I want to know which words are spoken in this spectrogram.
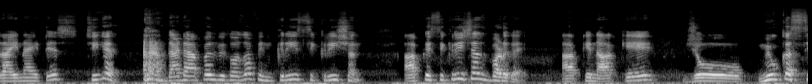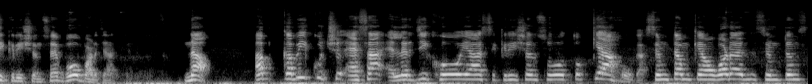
rhinitis ठीक है? That happens because of increase secretion आपके सिक्रीशन बढ़ गए। आपके नाक के जो म्यूकस सिक्रीशन है, वो बढ़ जाते हैं। ना अब कभी कुछ ऐसा एलर्जिक हो या सिक्रीशन हो तो क्या होगा? सिम्टम क्या? What are symptoms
